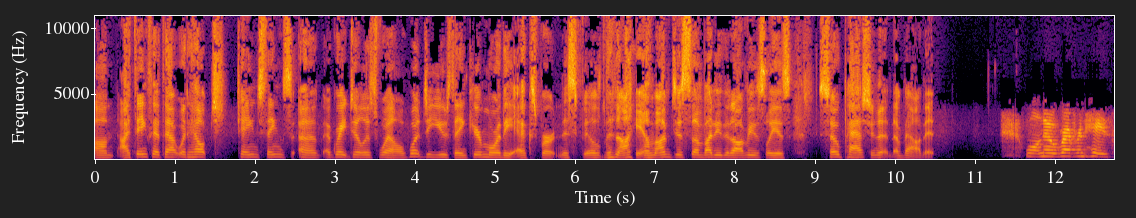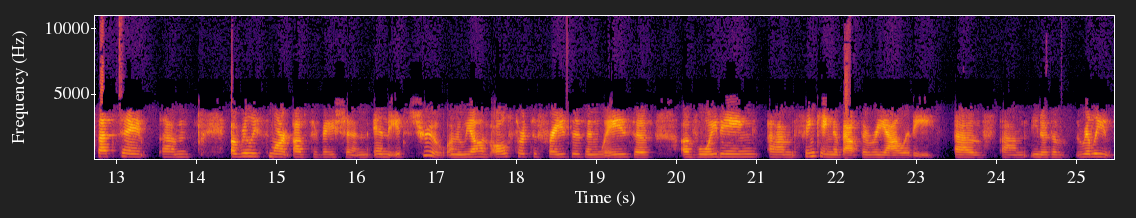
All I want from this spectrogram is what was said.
um, I think that that would help change things uh, a great deal as well. What do you think? You're more the expert in this field than I am. I'm just somebody that obviously is so passionate about it. Well, no, Reverend Hayes, that's a um, a really smart observation, and it's true. I mean, we all have all sorts of phrases and ways of avoiding um, thinking about the reality of, um, you know, the really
